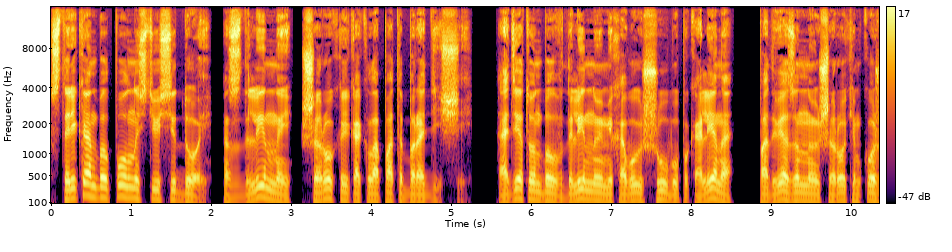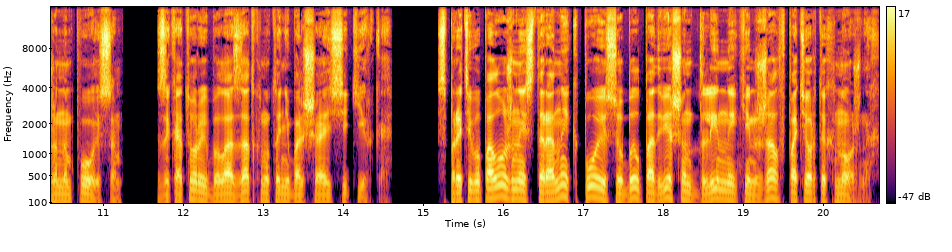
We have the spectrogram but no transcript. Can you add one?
Старикан был полностью седой, с длинной, широкой, как лопата, бородищей. Одет он был в длинную меховую шубу по колено, подвязанную широким кожаным поясом, за которой была заткнута небольшая секирка. С противоположной стороны к поясу был подвешен длинный кинжал в потертых ножнах.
